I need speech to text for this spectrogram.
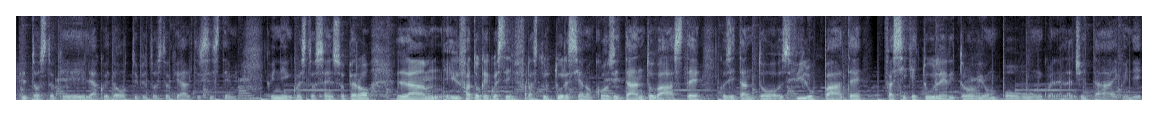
piuttosto che gli acquedotti piuttosto che altri sistemi quindi in questo senso però la, il fatto che queste infrastrutture siano così tanto vaste così tanto sviluppate fa sì che tu le ritrovi un po' ovunque nella città e quindi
